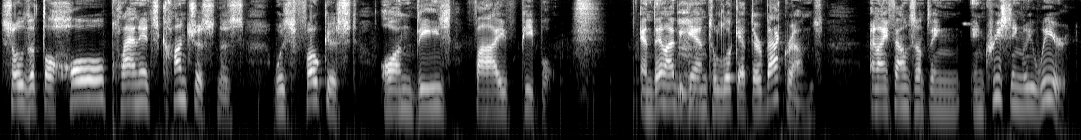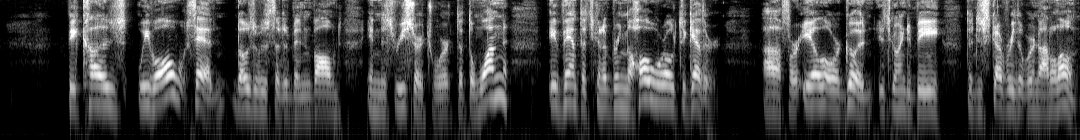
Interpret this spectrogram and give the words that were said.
so that the whole planet's consciousness was focused on these five people. And then I hmm. began to look at their backgrounds, and I found something increasingly weird. Because we've all said, those of us that have been involved in this research work, that the one event that's going to bring the whole world together uh, for ill or good is going to be the discovery that we're not alone,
